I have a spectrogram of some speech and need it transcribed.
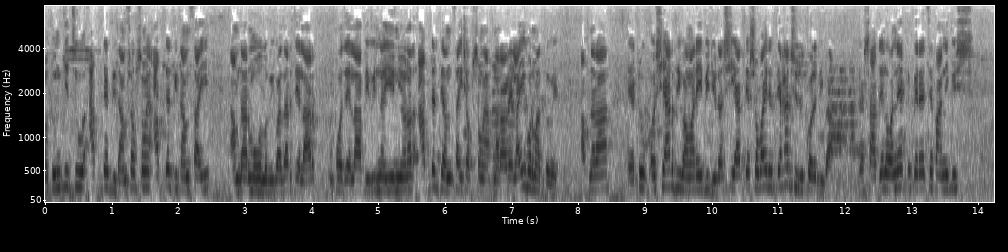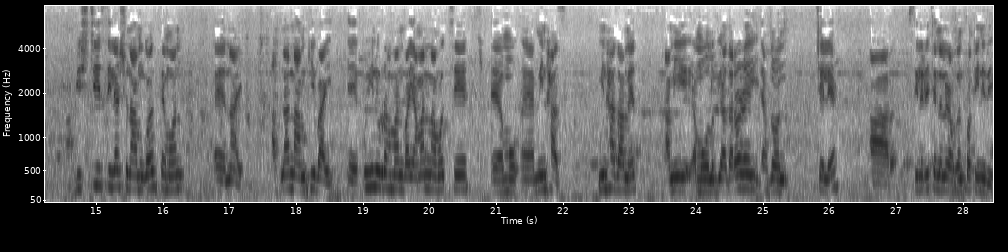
নতুন কিছু আপডেট দিতাম সবসময় আপডেট দিতাম চাই আমরা মৌলভীবাজার জেলার উপজেলা, বিভিন্ন ইউনিয়নের আপডেট দিতাম চাই সবসময় আপনারা লাইভের মাধ্যমে। আপনারা একটু শেয়ার দিবা আমার এই ভিডিওটা শেয়ার দিয়ে সবাই দেখার সুযোগ করে দিবা। সাজেল অনেক বেড়েছে পানি বৃষ্টি সিলেট সুনামগঞ্জ, তেমন নাই। আপনার নাম কি ভাই? কুহিনুর রহমান ভাই, আমার নাম হচ্ছে মিনহাজ। মিনহাজ আহমেদ। আমি মৌলবী এই একজন ছেলে আর সিলেটি চ্যানেলের একজন প্রতিনিধি।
